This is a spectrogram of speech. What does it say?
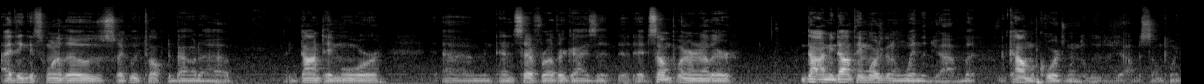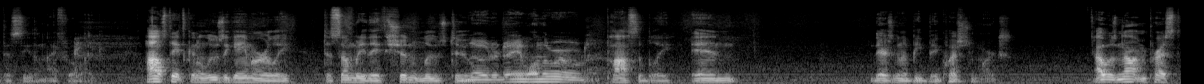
I think it's one of those like we've talked about, uh, like Dante Moore, um, and several other guys that that at some point or another. Don- I mean, Dante Moore's going to win the job, but Kyle McCord's going to lose the job at some point this season. I feel like Ohio State's going to lose a game early to somebody they shouldn't lose to Notre Dame on the road. possibly, and there's going to be big question marks. I was not impressed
